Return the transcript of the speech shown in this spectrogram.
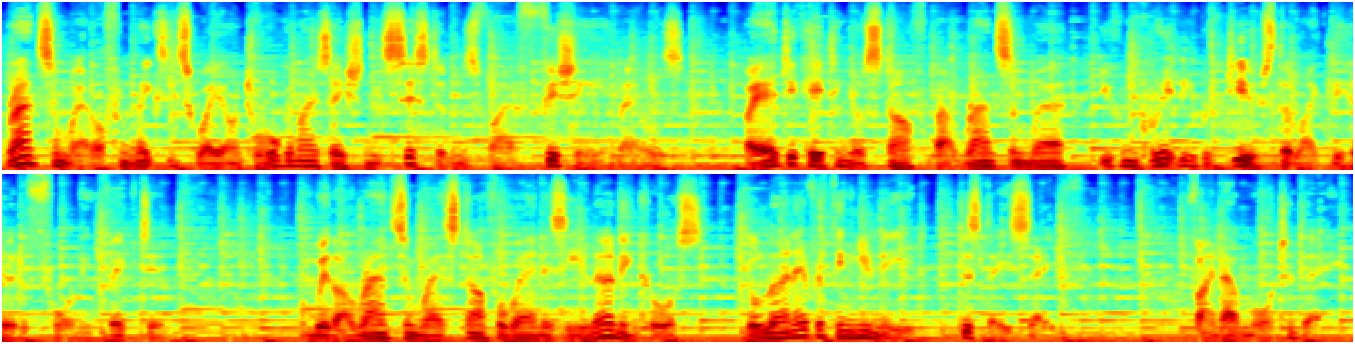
Ransomware often makes its way onto organizations' systems via phishing emails. By educating your staff about ransomware, you can greatly reduce the likelihood of falling victim. And with our Ransomware Staff Awareness e-learning course, you'll learn everything you need to stay safe. Find out more today.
